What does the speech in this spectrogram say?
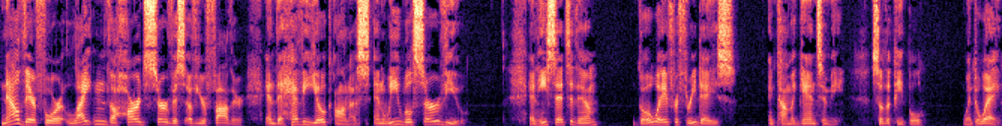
Now therefore lighten the hard service of your father and the heavy yoke on us, and we will serve you. And he said to them, Go away for three days and come again to me. So the people went away.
